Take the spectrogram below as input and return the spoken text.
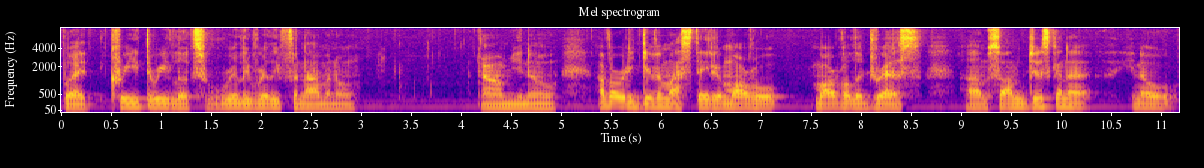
but Creed 3 looks really, really phenomenal. Um, you know, I've already given my state of the Marvel Marvel address, um, so I'm just gonna, you know,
